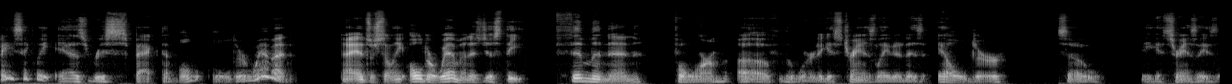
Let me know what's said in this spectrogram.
basically as respectable older women. Now, interestingly, older women is just the feminine form of the word. It gets translated as elder. So, it gets translated as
